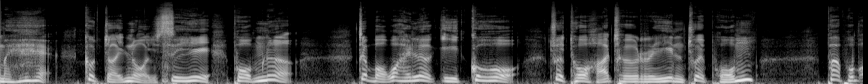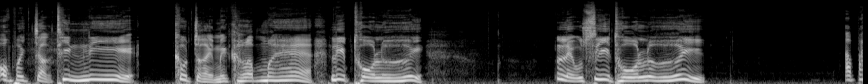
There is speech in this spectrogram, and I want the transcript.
แม่เข้าใจหน่อยสิ ผมเนอะจะบอกว่าให้เลิกอีโก้ ช่วยโทรหาเชอรีน ช่วยผมพาผมออกไปจากที่นี่ เข้าใจไหมครับแม่ รีบโทรเลยเร็วสิโทรเลย เอาไป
